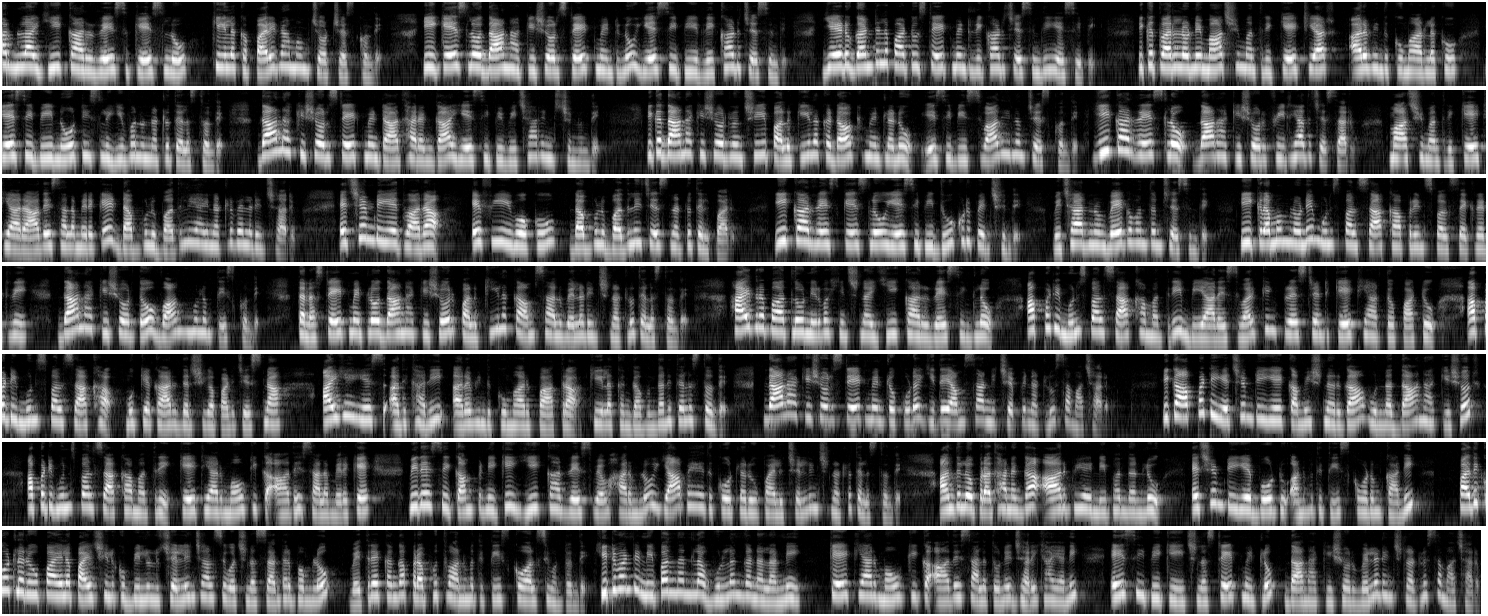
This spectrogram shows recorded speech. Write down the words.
ఈ car race కేసులో కీలక పరిణామం చోటు చేసుకుంది. ఈ కేసులో దానా కిషోర్ స్టేట్మెంట్ను ఏసీబీ రికార్డు చేసింది. ఏడు గంటల పాటు స్టేట్మెంట్ రికార్డు చేసింది ఏసీబీ. ఇక త్వరలోనే మాజీ మంత్రి కేటీఆర్ అరవింద్ కుమార్లకు ఏసీబీ నోటీసులు ఇవ్వనున్నట్లు తెలుస్తుంది. దానా కిషోర్ స్టేట్మెంట్ ఆధారంగా ఏసీబీ విచారించనుంది. ఇక దానా కిషోర్ నుంచి పలు కీలక డాక్యుమెంట్లను ఏసీబీ స్వాధీనం చేసుకుంది. ఈ కార్ రేస్లో దానా కిషోర్ ఫిర్యాదు చేశారు. మాజీ మంత్రి కేటీఆర్ ఆదేశాల మేరకే డబ్బులు బదిలీ అయినట్లు వెల్లడించారు. హెచ్ఎండిఏ ద్వారా ఎఫ్ఈఓకు డబ్బులు బదిలీ చేసినట్లు తెలిపారు. ఈ కార్ రేస్ కేసులో ఏసీబీ దూకుడు పెంచింది. విచారణను వేగవంతం చేసింది. ఈ క్రమంలోనే మున్సిపల్ శాఖ ప్రిన్సిపల్ సెక్రటరీ దానా కిషోర్తో వాంగ్మూలం తీసుకుంది. తన స్టేట్మెంట్లో దానా కిషోర్ పలు కీలక అంశాలు వెల్లడించినట్లు తెలుస్తుంది. హైదరాబాద్లో నిర్వహించిన ఈ కారు రేసింగ్లో అప్పటి మున్సిపల్ శాఖ మంత్రి బీఆర్ఎస్ వర్కింగ్ ప్రెసిడెంట్ కేటీఆర్తో పాటు అప్పటి మున్సిపల్ శాఖ ముఖ్య కార్యదర్శిగా పనిచేసిన ఐఏఎస్ అధికారి అరవింద్ కుమార్ పాత్ర కీలకంగా ఉందని తెలుస్తోంది. నానా కిషోర్ స్టేట్మెంట్లో కూడా ఇదే అంశాన్ని చెప్పినట్లు సమాచారం. ఇక అప్పటి హెచ్ఎండిఏ కమిషనర్గా ఉన్న దానా కిషోర్ అప్పటి మున్సిపల్ శాఖ మంత్రి కేటీఆర్ మౌఖిక ఆదేశాల మేరకే విదేశీ కంపెనీకి ఈ కార్ రేస్ వ్యవహారంలో యాభై ఐదు కోట్ల రూపాయలు చెల్లించినట్లు తెలుస్తుంది. అందులో ప్రధానంగా ఆర్బీఐ నిబంధనలు హెచ్ఎండిఏ బోర్డు అనుమతి తీసుకోవడం కానీ పది కోట్ల రూపాయల పైచీలకు బిల్లులు చెల్లించాల్సి వచ్చిన సందర్భంలో వ్యతిరేకంగా ప్రభుత్వ అనుమతి తీసుకోవాల్సి ఉంటుంది. ఇటువంటి నిబంధనల ఉల్లంఘనలన్నీ కేటీఆర్ మౌఖిక ఆదేశాలతోనే జరిగాయని ఏసీబీకి ఇచ్చిన స్టేట్మెంట్లో దానా కిషోర్ వెల్లడించినట్లు సమాచారం.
